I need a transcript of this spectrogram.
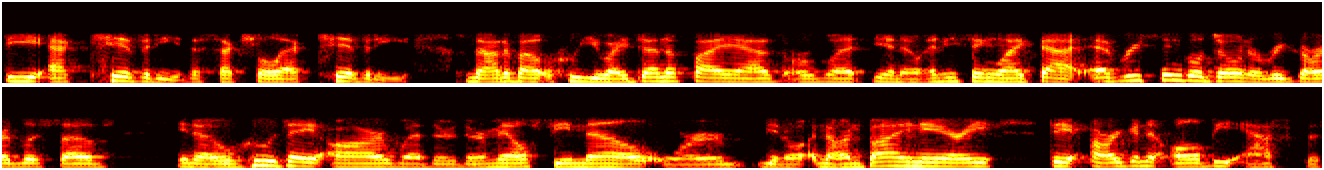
the activity, the sexual activity. It's not about who you identify as or what, you know, anything like that. Every single donor, regardless of you know, who they are, whether they're male, female, or, you know, non binary. They are going to all be asked the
